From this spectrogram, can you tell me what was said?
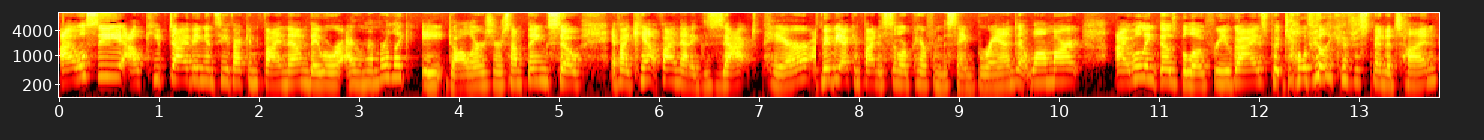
I will see. I'll keep diving and see if I can find them. They were, I remember like $8 or something. So if I can't find that exact pair, maybe I can find a similar pair from the same brand at Walmart. I will link those below for you guys, but don't feel like you have to spend a ton.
